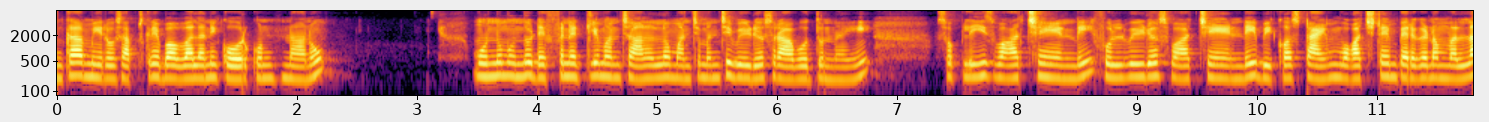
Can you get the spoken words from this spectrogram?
ఇంకా మీరు సబ్స్క్రైబ్ అవ్వాలని కోరుకుంటున్నాను. ముందు ముందు డెఫినెట్లీ మన ఛానల్లో మంచి మంచి వీడియోస్ రాబోతున్నాయి. సో ప్లీజ్ వాచ్ చేయండి. ఫుల్ వీడియోస్ వాచ్ చేయండి. బికాస్ టైం వాచ్ టైం పెరగడం వల్ల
